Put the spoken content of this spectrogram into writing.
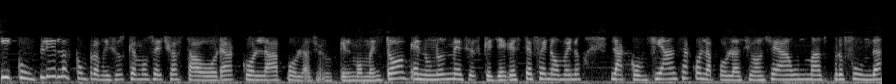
y cumplir los compromisos que hemos hecho hasta ahora con la población. Que el momento, en unos meses que llegue este fenómeno, la confianza con la población sea aún más profunda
